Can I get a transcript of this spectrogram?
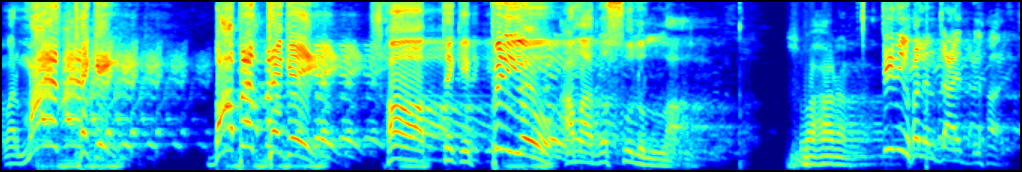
আমার মায়ের থেকে বাপের থেকে সব থেকে প্রিয় আমার রসুল্লাহ তিনি হলেন জায়েদ বিন হারিস।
